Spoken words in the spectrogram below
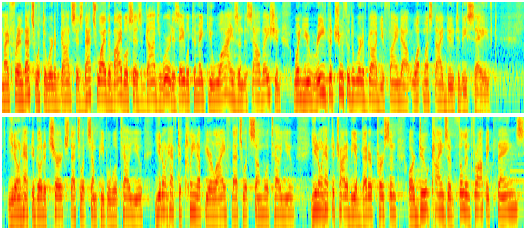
My friend, that's what the Word of God says. That's why the Bible says God's Word is able to make you wise unto salvation. When you read the truth of the Word of God, you find out what must I do to be saved. You don't have to go to church. That's what some people will tell you. You don't have to clean up your life. That's what some will tell you. You don't have to try to be a better person or do kinds of philanthropic things.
